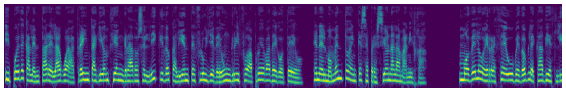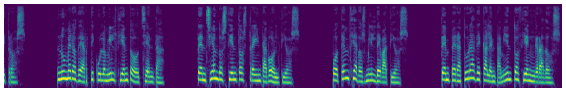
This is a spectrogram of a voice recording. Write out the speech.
y puede calentar el agua a 30-100 grados. El líquido caliente fluye de un grifo a prueba de goteo, en el momento en que se presiona la manija. Modelo RCWK 10 litros. Número de artículo 1180. Tensión 230 voltios. Potencia 2000 de vatios. Temperatura de calentamiento 100 grados.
